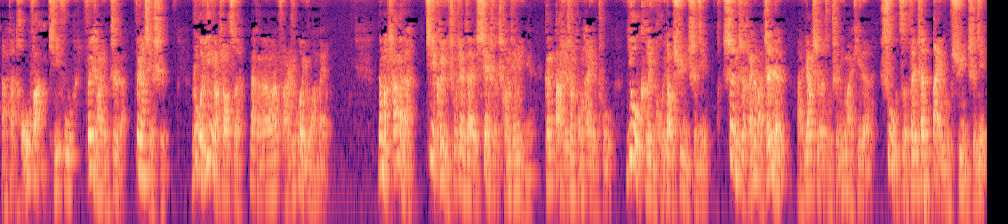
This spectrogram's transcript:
啊，他头发、皮肤非常有质感，非常写实。如果硬要挑刺，那可能反而是过于完美了。那么他们呢？既可以出现在现实的场景里面，跟大学生同台演出，又可以回到虚拟世界，甚至还能把真人啊，央视的主持林买 T 的数字分身带入虚拟世界，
